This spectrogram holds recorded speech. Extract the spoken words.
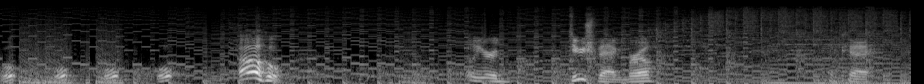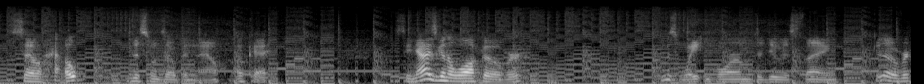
Whoop, whoop, whoop, whoop. Oh! Oh, you're a douchebag, bro. Okay. So, oh, this one's open now. Okay. See, now he's gonna walk over. I'm just waiting for him to do his thing. Get over.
